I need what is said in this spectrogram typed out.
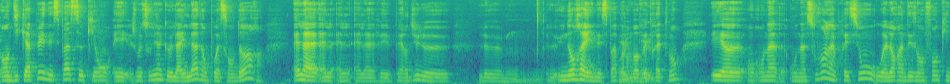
handicapés, n'est-ce pas Ceux qui ont. Et je me souviens que Laïla, dans Poisson d'Or, elle, elle, elle, avait perdu le, le, une oreille, n'est-ce pas, par un mauvais traitement. Et euh, on, a, on a souvent l'impression, ou alors un des enfants qui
